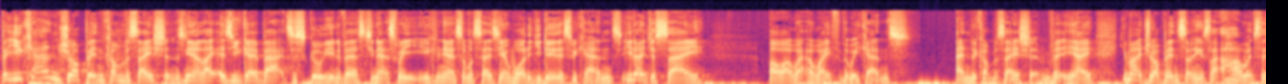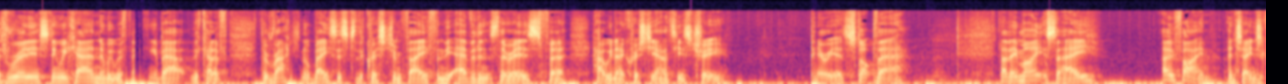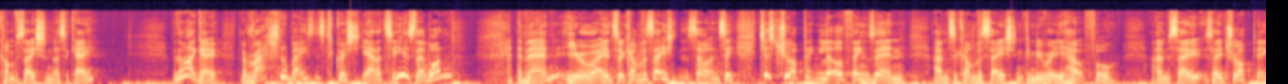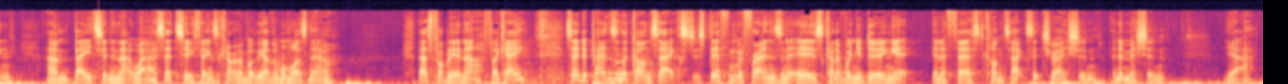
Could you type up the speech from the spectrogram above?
But you can drop in conversations. You know, like as you go back to school, university next week, you can, you know, someone says, you know, what did you do this weekend? You don't just say, oh, I went away for the weekend. End the conversation. But you know, you might drop in something. It's like, oh, I went to this really interesting weekend, and we were thinking about the kind of the rational basis to the Christian faith and the evidence there is for how we know Christianity is true. Period. Stop there. Mm-hmm. Now they might say, oh, fine, and change the conversation. That's okay. But they might go, the rational basis to Christianity, is there one? And then you're away into a conversation and so on. See, just dropping little things in um, to conversation can be really helpful. Um, so, so dropping um, bait in in that way. I said two things. I can't remember what the other one was now. That's probably enough, okay? So it depends on the context. It's different with friends than it is kind of when you're doing it in a first contact situation, in a mission. Yeah.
